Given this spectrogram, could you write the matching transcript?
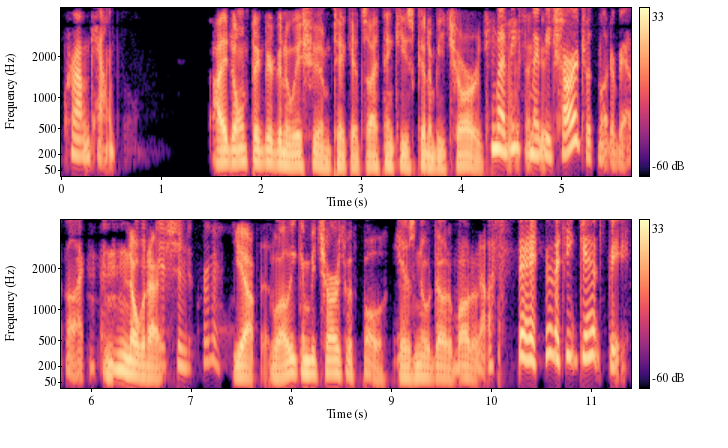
Crown Counsel. I don't think they're going to issue him tickets. I think he's going to be charged. I think he might be charged with Motor Vehicle Act offenses. No, but I, criminal. yeah, well, he can be charged with both. There's no doubt about I'm it. not saying that he can't be.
